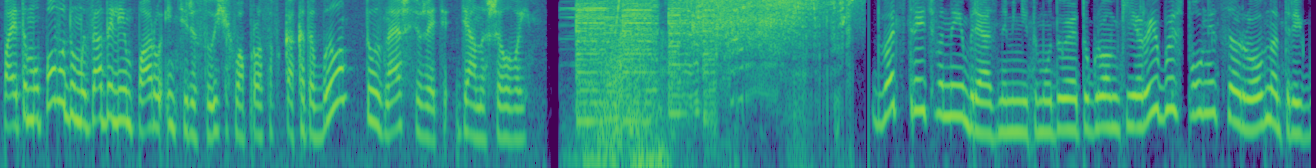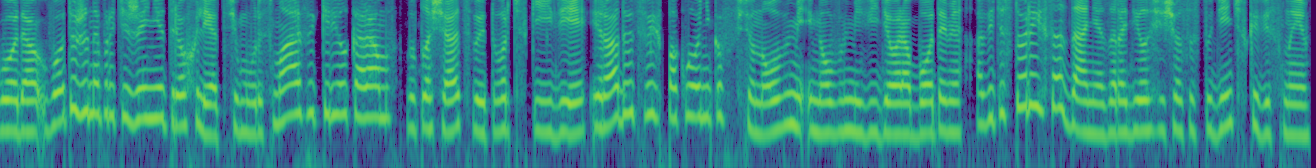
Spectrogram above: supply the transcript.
По этому поводу мы задали им пару интересующих вопросов. Как это было, ты узнаешь в сюжете Дианы Шиловой. 23 ноября знаменитому дуэту «Громкие рыбы» исполнится ровно три года. Вот уже на протяжении трех лет Тимур Исмаев и Кирилл Карамов воплощают свои творческие идеи и радуют своих поклонников все новыми и новыми видеоработами. А ведь история их создания зародилась еще со студенческой весны.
